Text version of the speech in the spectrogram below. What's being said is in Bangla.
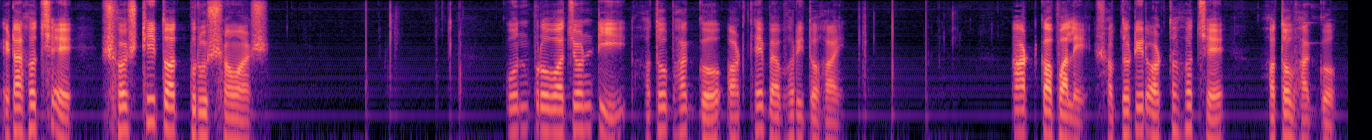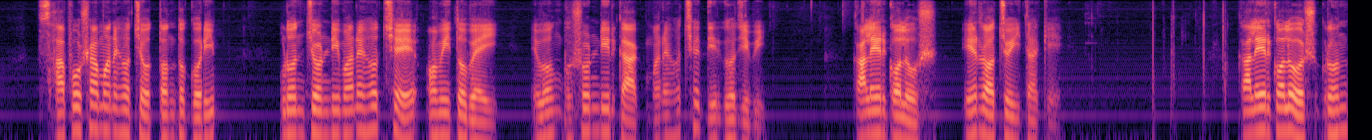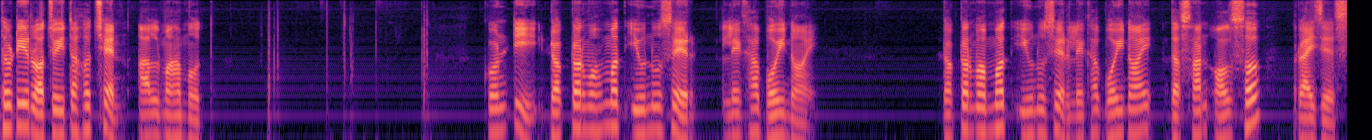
এটা হচ্ছে ষষ্ঠী তৎপুরুষ সমাস। কোন প্রবচনটি হতভাগ্য অর্থে ব্যবহৃত হয়? আট কপালে শব্দটির অর্থ হচ্ছে হতভাগ্য। সাপোষা মানে হচ্ছে অত্যন্ত গরিব, উড়নচণ্ডী মানে হচ্ছে অমিত ব্যয়ী, এবং ভূষণ্ডীর কাক মানে হচ্ছে দীর্ঘজীবী। কালের কলস, এর রচয়িতাকে। কালের কলস গ্রন্থটির রচয়িতা হচ্ছেন আল মাহমুদ। কোনটি? ডক্টর মোহাম্মদ ইউনুসের লেখা বই নয়। ডক্টর মোহাম্মদ ইউনুসের লেখা বই নয়, দ্য সান অলসো রাইজেস।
